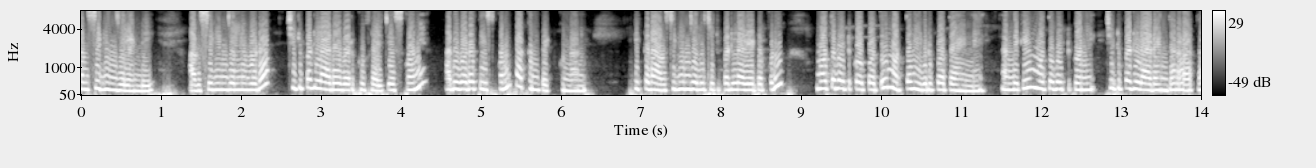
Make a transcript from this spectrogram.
అవిసె గింజలండి. అవిసె గింజల్ని కూడా చిటిపట్లాడే వరకు ఫ్రై చేసుకొని అది కూడా తీసుకొని పక్కన పెట్టుకున్నాను. ఇక్కడ అవసగింజలు గింజలు చిటిపటలాడేటప్పుడు మూత పెట్టుకోకపోతే మొత్తం ఎగిరిపోతాయండి. అందుకే మూత పెట్టుకొని చిటిపటలాడిన తర్వాత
